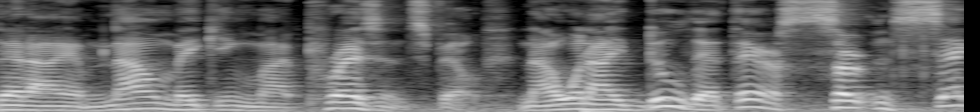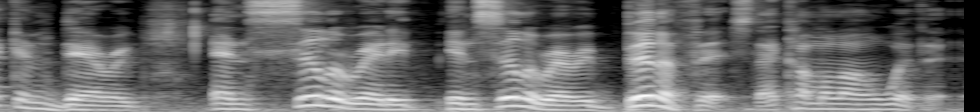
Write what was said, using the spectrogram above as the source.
that I am now making my presence felt. Now, when I do that, there are certain secondary ancillary, ancillary benefits that come along with it.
